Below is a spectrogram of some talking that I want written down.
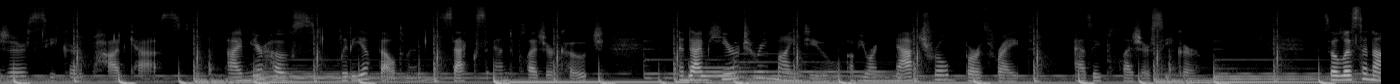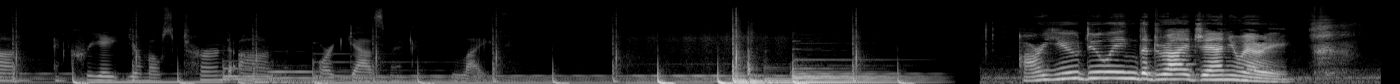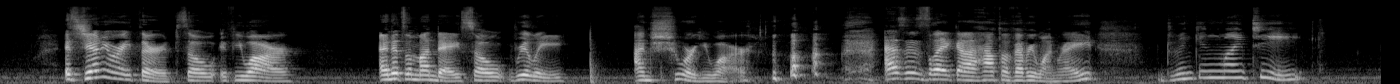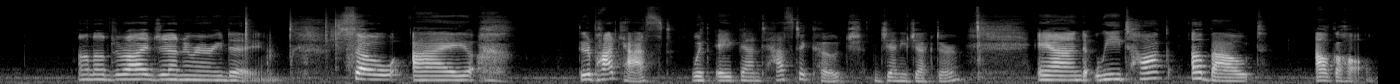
Pleasure Seeker podcast. I'm your host, Lydia Feldman, sex and pleasure coach, and I'm here to remind you of your natural birthright as a pleasure seeker. So listen on and create your most turned on, orgasmic life. Are you doing the dry January? It's January 3rd, so if you are, and it's a Monday, so really, I'm sure you are. As is like uh, half of everyone, right? Drinking my tea on a dry January day. So I did a podcast with a fantastic coach, Jennie Juechter, and we talk about alcohol.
